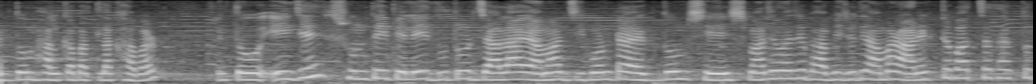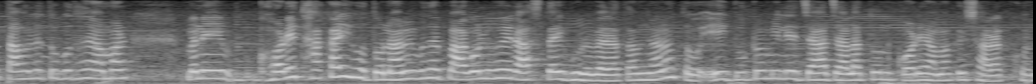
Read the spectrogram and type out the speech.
একদম হালকা পাতলা খাবার। তো এই যে শুনতেই পেলে, দুটোর জ্বালায় আমার জীবনটা একদম শেষ। মাঝে মাঝে ভাবি, যদি আমার আরেকটা বাচ্চা থাকতো, তাহলে তো বোধহয় আমার মানে ঘরে থাকাই হতো না। আমি বোধহয় পাগল হয়ে রাস্তায় ঘুরে বেড়াতাম, জানো তো? এই দুটো মিলে যা জ্বালাতন করে আমাকে সারাক্ষণ।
